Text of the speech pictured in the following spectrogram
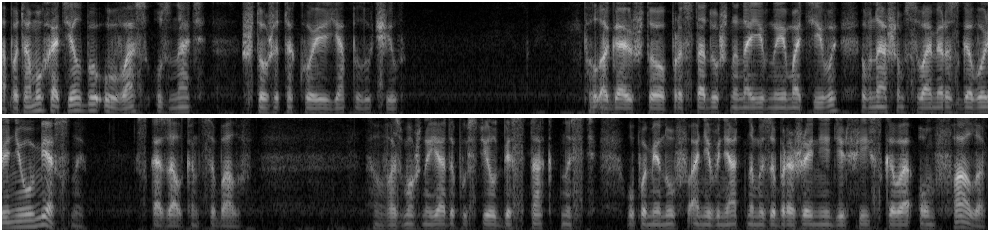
а потому хотел бы у вас узнать, что же такое я получил. Полагаю, что простодушно-наивные мотивы в нашем с вами разговоре неуместны, сказал Концебалов. Возможно, я допустил бестактность, упомянув о невнятном изображении дельфийского омфала.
